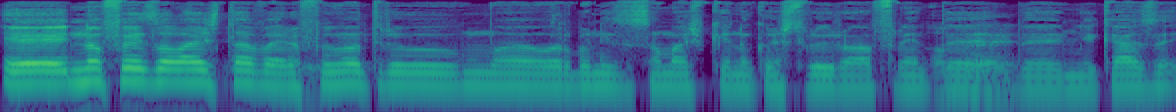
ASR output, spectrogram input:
É, não foi as Olais de Taveira, foi outro, uma urbanização mais pequena que construíram à frente okay. da, da, minha casa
